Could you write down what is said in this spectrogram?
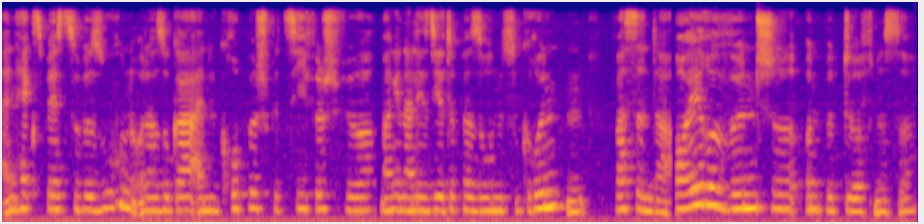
einen Hackspace zu besuchen oder sogar eine Gruppe spezifisch für marginalisierte Personen zu gründen? Was sind da eure Wünsche und Bedürfnisse?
